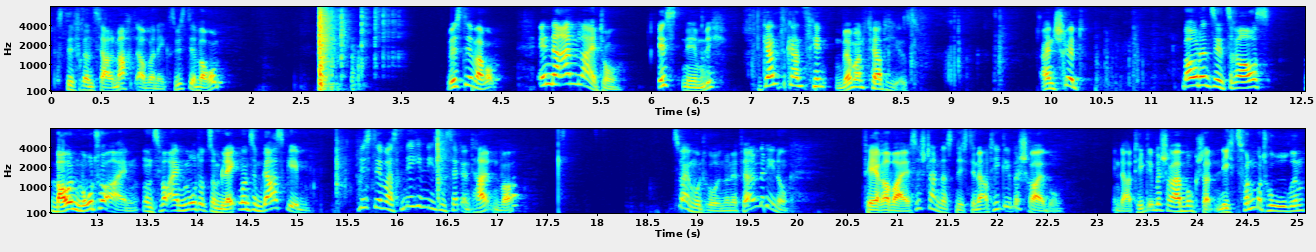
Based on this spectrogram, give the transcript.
Das Differential macht aber nichts. Wisst ihr warum? Wisst ihr warum? In der Anleitung ist nämlich ganz, ganz hinten, wenn man fertig ist, ein Schritt. Bau den Sitz raus, bau einen Motor ein. Und zwar einen Motor zum Lenken und zum Gas geben. Wisst ihr, was nicht in diesem Set enthalten war? Zwei Motoren und eine Fernbedienung. Fairerweise stand das nicht in der Artikelbeschreibung. In der Artikelbeschreibung stand nichts von Motoren,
